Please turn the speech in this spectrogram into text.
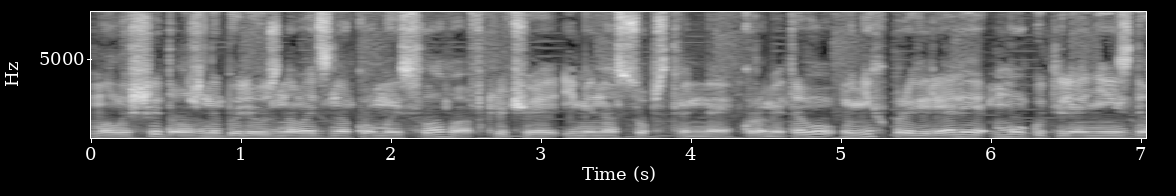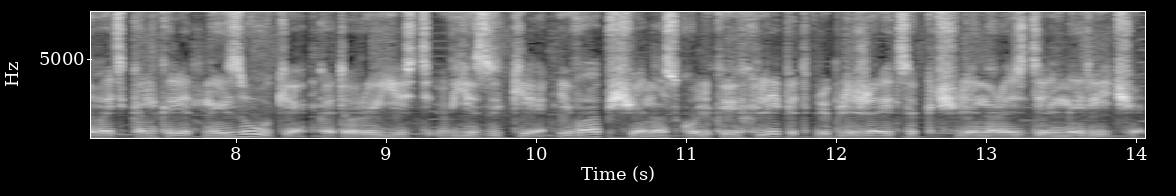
Малыши должны были узнавать знакомые слова, включая имена собственные. Кроме того, у них проверяли, могут ли они издавать конкретные звуки, которые есть в языке, и вообще, насколько их лепет приближается к членораздельной речи.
